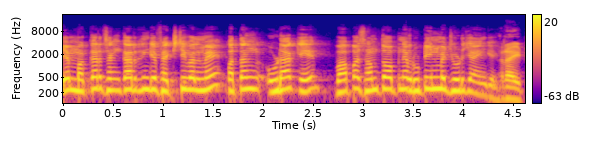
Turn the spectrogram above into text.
ये मकर संक्रांति के फेस्टिवल में पतंग उड़ा के वापस हम तो अपने रूटीन में जुड़ जाएँगे। राइट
